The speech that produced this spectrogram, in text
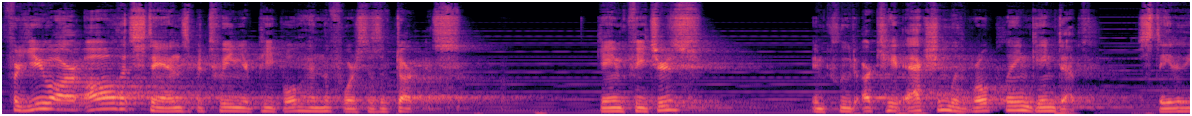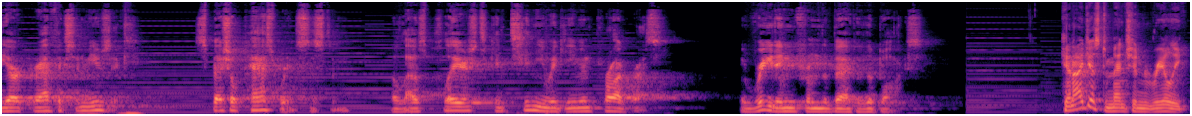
For you are all that stands between your people and the forces of darkness. Game features include arcade action with role playing game depth, state of the art graphics and music. Special password system allows players to continue a game in progress. A reading from the back of the box. Can I just mention really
